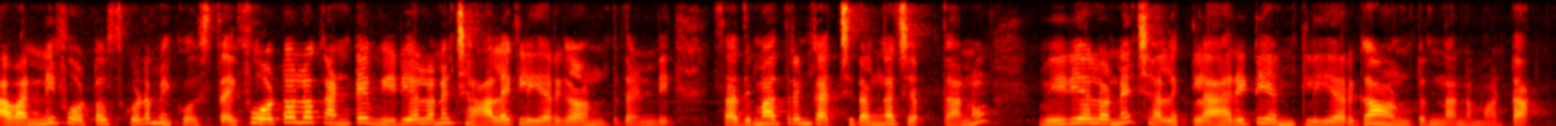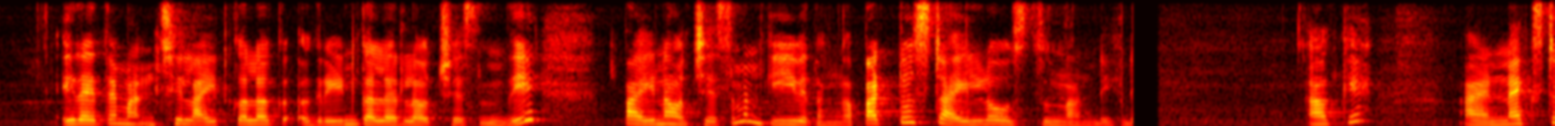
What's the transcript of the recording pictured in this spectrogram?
అవన్నీ ఫొటోస్ కూడా మీకు వస్తాయి. ఫోటోలో కంటే వీడియోలోనే చాలా క్లియర్గా ఉంటుందండి. సో అది మాత్రం ఖచ్చితంగా చెప్తాను. వీడియోలోనే చాలా క్లారిటీ అండ్ క్లియర్గా ఉంటుందన్నమాట. ఇదైతే మంచి లైట్ కలర్ గ్రీన్ కలర్లో వచ్చేసింది. పైన వచ్చేసి మనకి ఈ విధంగా పట్టు స్టైల్లో వస్తుందండి. Okay. And next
